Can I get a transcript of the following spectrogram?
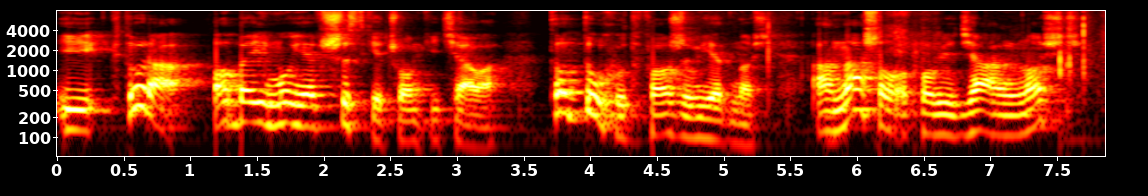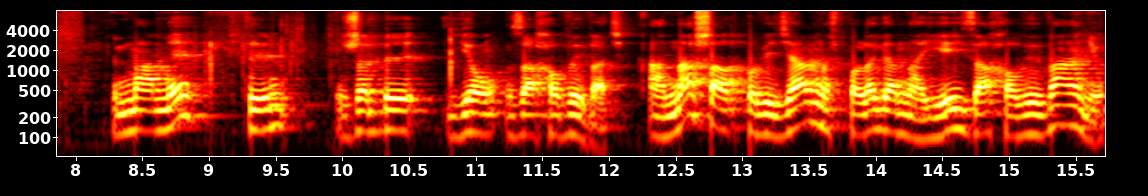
i która obejmuje wszystkie członki ciała. To Duch utworzył jedność, a naszą odpowiedzialność mamy w tym, żeby ją zachowywać. A nasza odpowiedzialność polega na jej zachowywaniu,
